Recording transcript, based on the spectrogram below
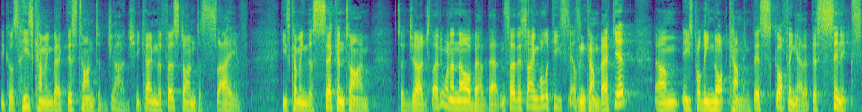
because he's coming back this time to judge. He came the first time to save. He's coming the second time to judge. They don't want to know about that. And so they're saying, well, look, he hasn't come back yet. Um, he's probably not coming. They're scoffing at it. They're cynics.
